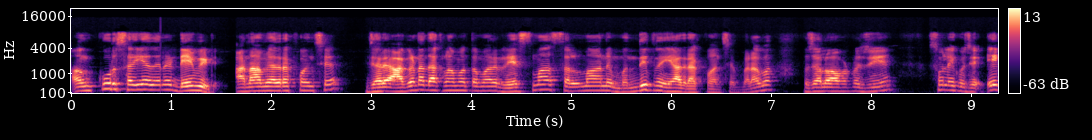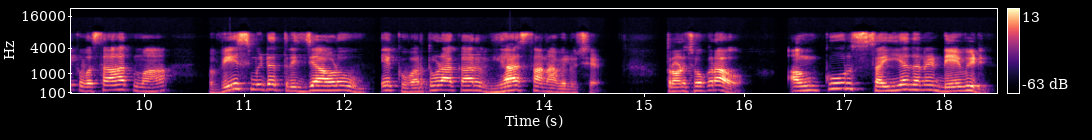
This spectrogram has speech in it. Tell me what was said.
અંકુર સૈયદ અને ડેવિડ આ નામ યાદ રાખવાનું છે. જ્યારે આગળના દાખલામાં તમારે રેશમા, સલમા અને મનદીપને યાદ રાખવાનું છે. બરાબર? તો ચાલો આપણે જોઈએ. શું લખ્યું છે? એક વસાહતમાં વીસ મીટર ત્રિજ્યાવાળું એક વર્તુળાકાર વિહાર સ્થાન આવેલું છે. ત્રણ છોકરાઓ, અંકુર સૈયદ અને ડેવિડ.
